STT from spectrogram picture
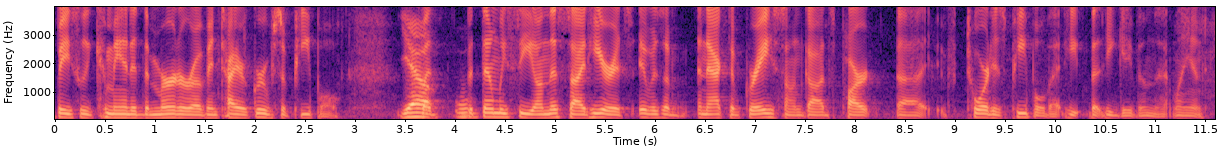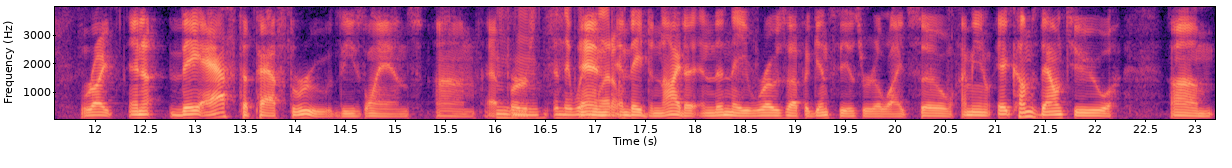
basically commanded the murder of entire groups of people. yeah, But but then we see on this side here, it's it was a, an act of grace on God's part uh, toward His people that he that He gave them that land. Right, and uh, they asked to pass through these lands um, at first, and they wouldn't and, let 'em. and they denied it, and then they rose up against the Israelites. So, I mean, it comes down to um,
